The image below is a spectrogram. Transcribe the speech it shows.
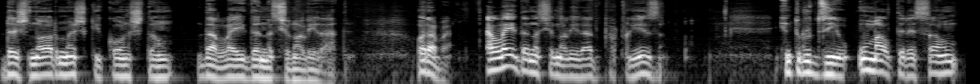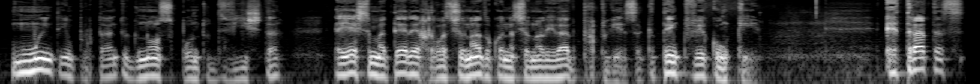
das normas que constam da lei da nacionalidade. Ora bem, a lei da nacionalidade portuguesa introduziu uma alteração muito importante do nosso ponto de vista a esta matéria relacionada com a nacionalidade portuguesa, que tem que ver com o quê? É, Trata-se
